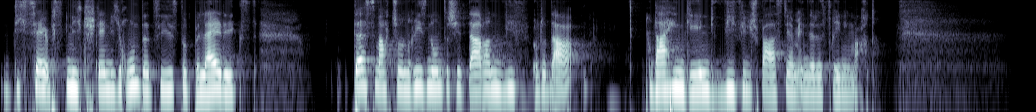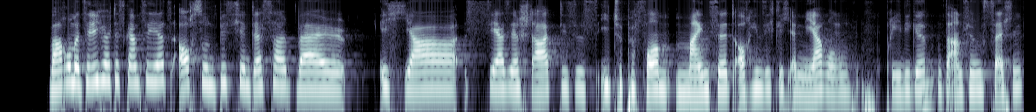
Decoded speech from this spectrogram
dich selbst nicht ständig runterziehst und beleidigst. Das macht schon einen riesen Unterschied daran, wie, oder da, dahingehend, wie viel Spaß dir am Ende des Trainings macht. Warum erzähle ich euch das Ganze jetzt? Auch so ein bisschen deshalb, weil ich ja sehr, sehr stark dieses Eat to Perform Mindset auch hinsichtlich Ernährung predige, unter Anführungszeichen.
